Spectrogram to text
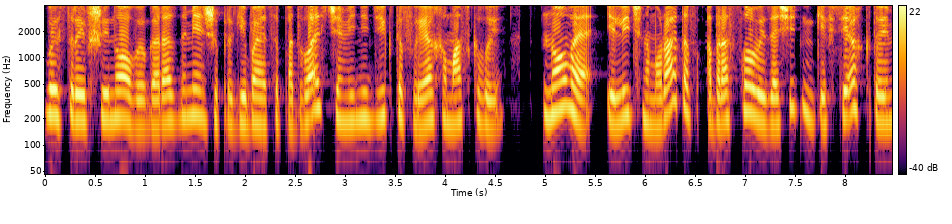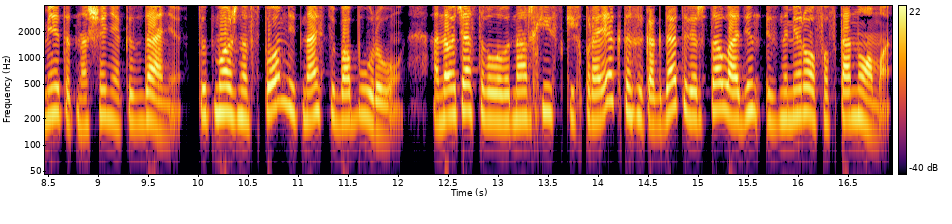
выстроивший новую, гораздо меньше прогибается под власть, чем Венедиктов и Эхо Москвы. Новая и лично Муратов – образцовые защитники всех, кто имеет отношение к изданию. Тут можно вспомнить Настю Бабурову. Она участвовала в анархистских проектах и когда-то верстала один из номеров «Автонома».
